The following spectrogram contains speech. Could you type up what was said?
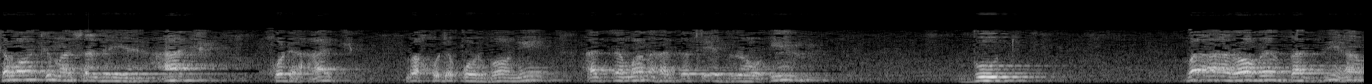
کما که مسئله حج خود حج و خود قربانی از زمان حضرت ابراهیم بود و اعراب بدوی هم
